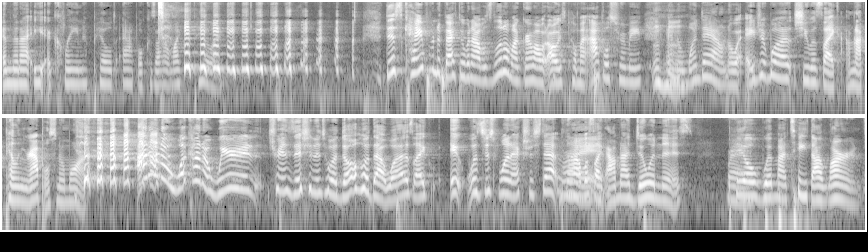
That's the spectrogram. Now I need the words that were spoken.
And then I eat a clean peeled apple because I don't like the peeling. this came from the fact that when I was little, my grandma would always peel my apples for me. And then one day, I don't know what age it was, she was like, "I'm not peeling your apples no more." I don't know what kind of weird transition into adulthood that was. Like it was just one extra step. And I was like, "I'm not doing this." Right. Peel with my teeth. I learned.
